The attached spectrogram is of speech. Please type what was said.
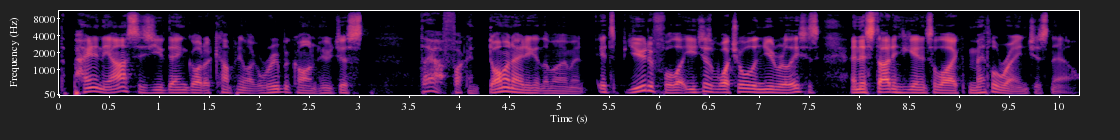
the pain in the ass is you've then got a company like Rubicon who just they are fucking dominating at the moment. It's beautiful. Like you just watch all the new releases, and they're starting to get into like metal ranges now,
